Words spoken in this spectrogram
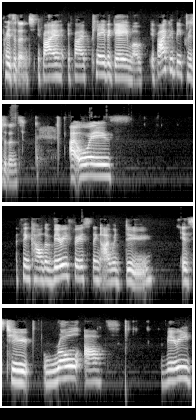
president, if I if I play the game of if I could be president, I always think how the very first thing I would do is to roll out very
